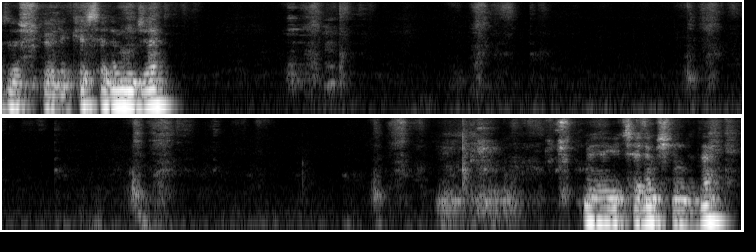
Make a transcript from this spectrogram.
Arkadaşlar şöyle keselim ince. Küçültmeye geçelim şimdi de.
